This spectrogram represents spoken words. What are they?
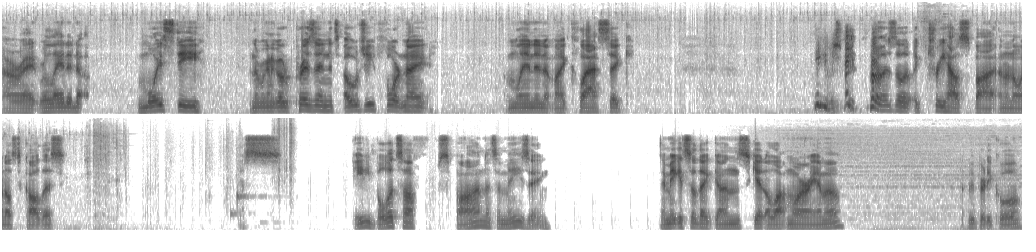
All right, we're landing Moisty, and then we're gonna go to prison. It's OG Fortnite. I'm landing at my classic. this is a like treehouse spot. I don't know what else to call this. Yes, 80 bullets off spawn. That's amazing. They make it so that guns get a lot more ammo. That'd be pretty cool.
